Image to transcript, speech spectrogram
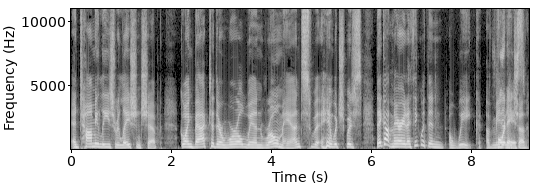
and Tommy Lee's relationship, going back to their whirlwind romance, which was they got married, I think, within a week of meeting Four days. each other.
